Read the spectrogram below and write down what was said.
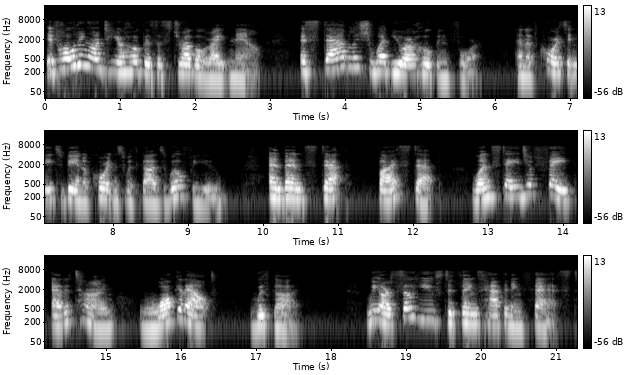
If holding on to your hope is a struggle right now, establish what you are hoping for. And of course, it needs to be in accordance with God's will for you. And then, step by step, one stage of faith at a time, walk it out with God. We are so used to things happening fast.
